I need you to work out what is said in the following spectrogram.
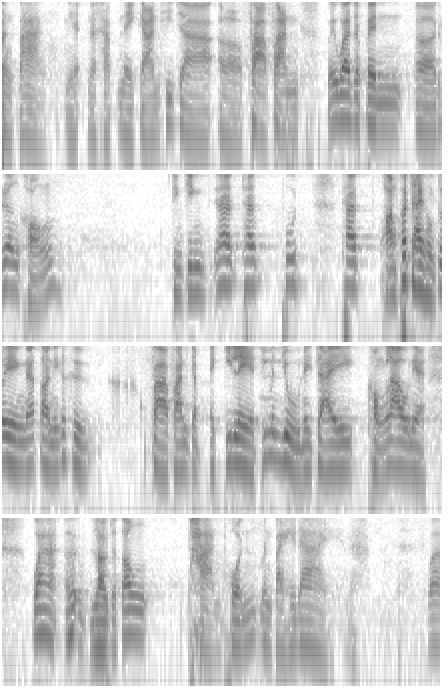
ต่างๆเนี่ยนะครับในการที่จะฝ่าฟันไม่ว่าจะเป็นเรื่องของจริงๆถ้าถ้าพูดถ้าความเข้าใจของตัวเองนะตอนนี้ก็คือฝ่าฟันกับอกิเลสที่มันอยู่ในใจของเราเนี่ยว่าเเราจะต้องผ่านพ้นมันไปให้ได้นะครับว่า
